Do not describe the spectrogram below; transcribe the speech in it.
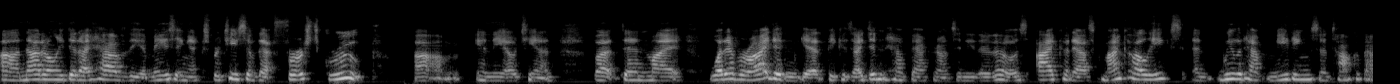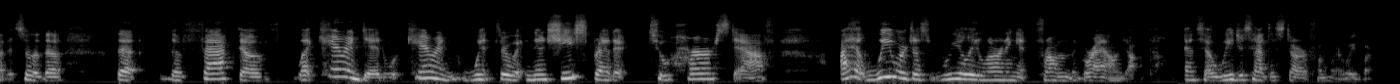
Uh, not only did I have the amazing expertise of that first group um, in the OTN. But then my, whatever I didn't get, because I didn't have backgrounds in either of those, I could ask my colleagues and we would have meetings and talk about it. So the, the, the fact of, like Karen did, Karen went through it and then she spread it to her staff. I had, we were just really learning it from the ground up. And so we just had to start from where we were.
